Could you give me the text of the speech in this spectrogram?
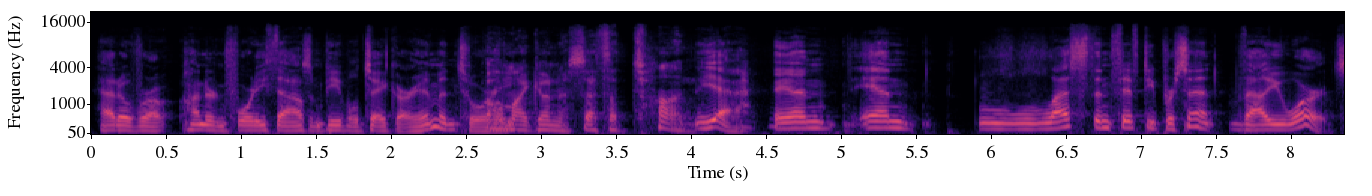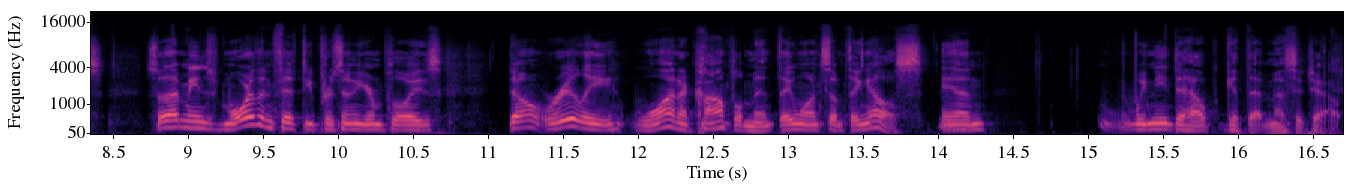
had over 140,000 people take our inventory. Oh my goodness, that's a ton. Yeah, and and less than 50% value words. So that means more than 50% of your employees don't really want a compliment; they want something else, mm-hmm. and we need to help get that message out.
